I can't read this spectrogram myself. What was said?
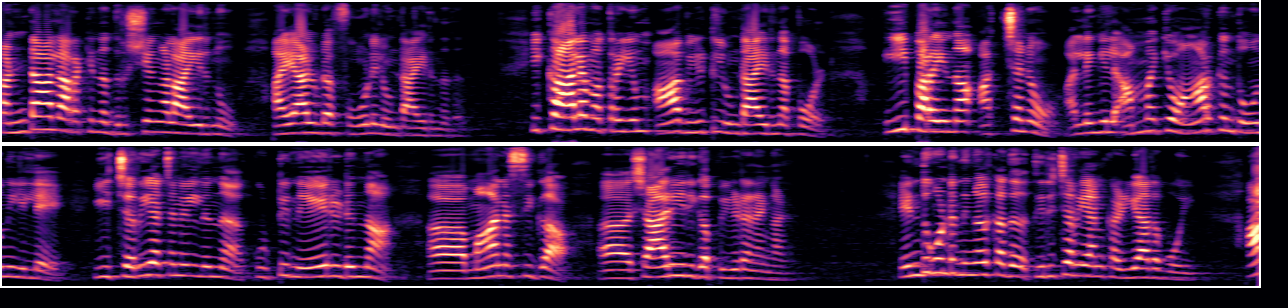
കണ്ടാലറയ്ക്കുന്ന ദൃശ്യങ്ങളായിരുന്നു അയാളുടെ ഫോണിൽ ഉണ്ടായിരുന്നത്. ഇക്കാലം അത്രയും ആ വീട്ടിലുണ്ടായിരുന്നപ്പോൾ ഈ പറയുന്ന അച്ഛനോ അല്ലെങ്കിൽ അമ്മയ്ക്കോ ആർക്കും തോന്നിയില്ലേ? ഈ ചെറിയച്ഛനിൽ നിന്ന് കുട്ടി നേരിടുന്ന മാനസിക ശാരീരിക പീഡനങ്ങൾ. എന്തുകൊണ്ട് നിങ്ങൾക്കത് തിരിച്ചറിയാൻ കഴിയാതെ പോയി? ആ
